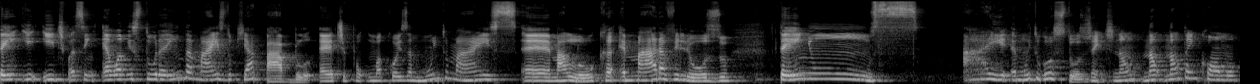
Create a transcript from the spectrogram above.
Tem, e, e, tipo assim, ela mistura ainda mais do que a Pablo. É, tipo, uma coisa muito mais é, maluca. É maravilhoso. Tem uns. Ai, é muito gostoso, gente. Não, não, não tem como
